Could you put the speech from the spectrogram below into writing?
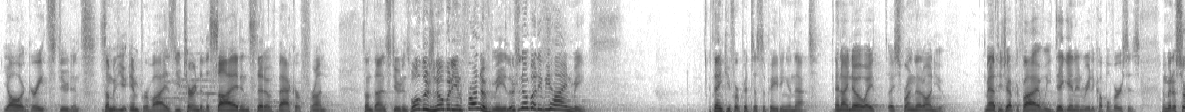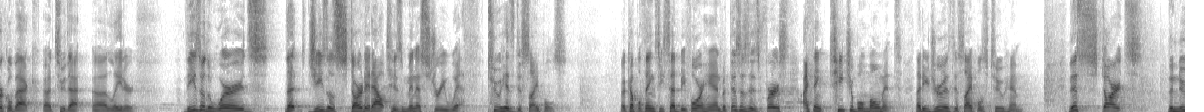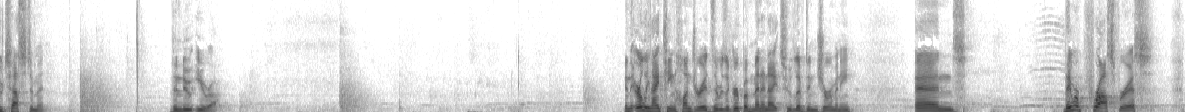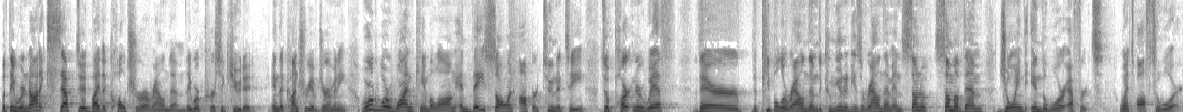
Y'all are great students. Some of you improvise, you turn to the side instead of back or front. Sometimes students, well, there's nobody in front of me, there's nobody behind me. Thank you for participating in that. And I know I, I sprung that on you. Matthew chapter 5, we dig in and read a couple verses. I'm going to circle back uh, to that uh, later. These are the words that Jesus started out his ministry with to his disciples. A couple things he said beforehand, but this is his first, I think, teachable moment that he drew his disciples to him. This starts the New Testament, the new era. In the early 1900s, there was a group of Mennonites who lived in Germany, and they were prosperous but they were not accepted by the culture around them. They were persecuted in the country of Germany. World War I came along, and they saw an opportunity to partner with their, the people around them, the communities around them, and some of, some of them joined in the war efforts, went off to war.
